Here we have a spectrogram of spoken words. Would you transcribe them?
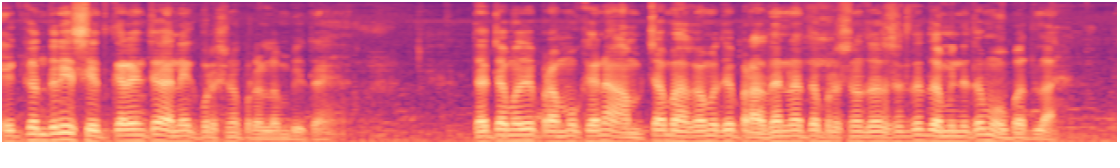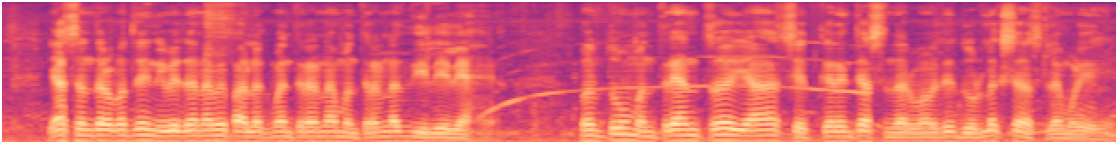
एकंदरीत शेतकऱ्यांचे अनेक प्रश्न प्रलंबित आहे. त्याच्यामध्ये प्रामुख्याने आमच्या भागामध्ये प्राधान्याचा प्रश्न जर असेल तर जमिनीचा मोबदला आहे. या संदर्भातले निवेदन आम्ही पालकमंत्र्यांना मंत्र्यांना दिलेले आहे. परंतु मंत्र्यांचं या शेतकऱ्यांच्या संदर्भामध्ये दुर्लक्ष असल्यामुळे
